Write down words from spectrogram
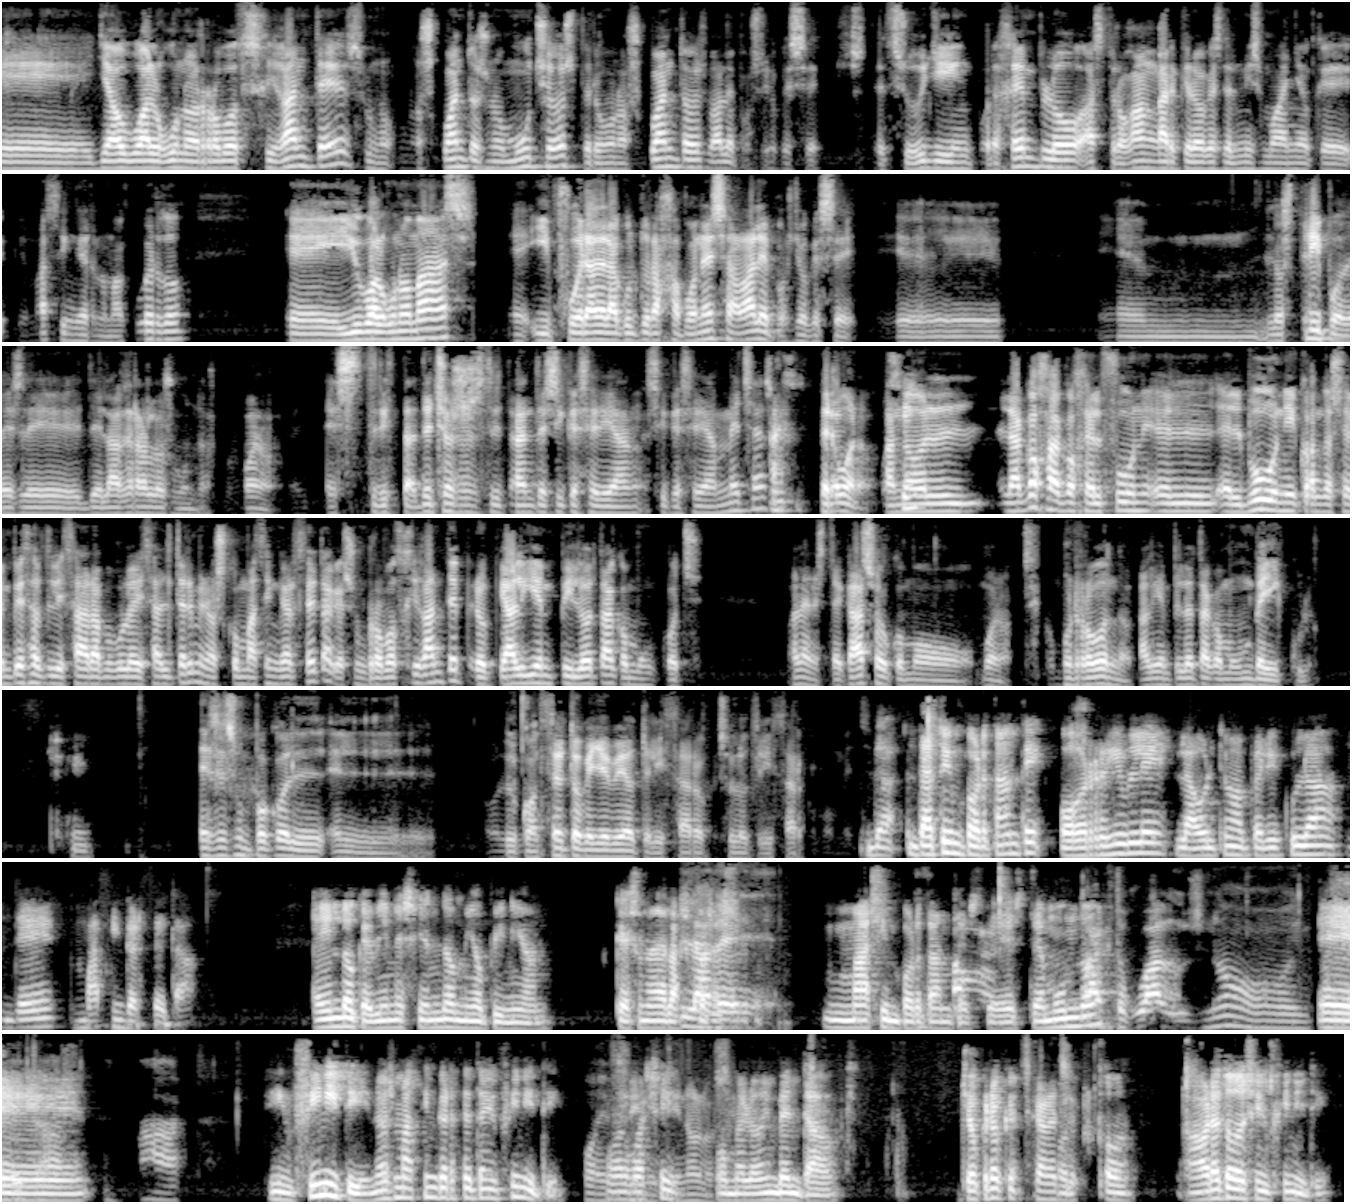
eh, ya hubo algunos robots gigantes, unos cuantos, no muchos, pero unos cuantos, ¿vale? Pues yo qué sé, pues Tetsujin, por ejemplo, Astro Gangar creo que es del mismo año que, Mazinger, no me acuerdo. Eh, y hubo alguno más, eh, y fuera de la cultura japonesa, ¿vale? Pues yo qué sé, em, los trípodes de, de, la Guerra de los Mundos. Pues bueno, estricta, de hecho esos estrictamente sí que serían, sí que serían mechas, ah, pero bueno, cuando la coja coge el, fun, el, el boom y cuando se empieza a utilizar a popularizar el término es con Mazinger Z, que es un robot gigante, pero que alguien pilota como un coche, ¿vale? En este caso como, bueno, como un robot, no, alguien pilota como un vehículo. Ese es un poco el, el, concepto que yo voy a utilizar o que suelo utilizar como mecha. dato importante, horrible la última película de Mazinger Z, en lo que viene siendo mi opinión que es una de las cosas más importantes de este mundo. Eh, Infinity, ¿no es Mazinger Z Infinity? O, algo así. o me lo he inventado. Yo creo que. ahora todo es Infinity.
